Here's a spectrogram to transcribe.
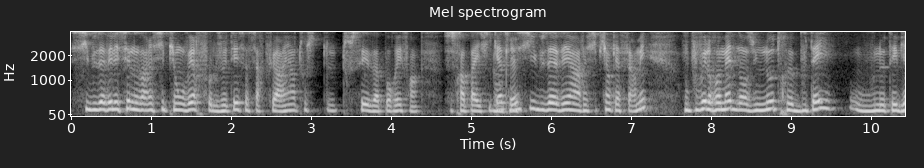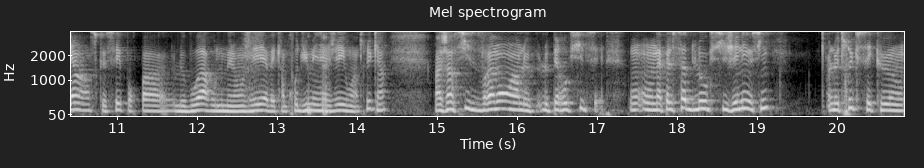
Si vous avez laissé dans un récipient ouvert, faut le jeter, ça sert plus à rien, tout, tout s'est évaporé, enfin, ce sera pas efficace. Mais si vous avez un récipient qui a fermé, vous pouvez le remettre dans une autre bouteille, où vous notez bien hein, ce que c'est pour pas le boire ou le mélanger avec un produit ménager ou un truc. hein. J'insiste vraiment, hein, le, le peroxyde, on, on appelle ça de l'eau oxygénée aussi. Le truc, c'est que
